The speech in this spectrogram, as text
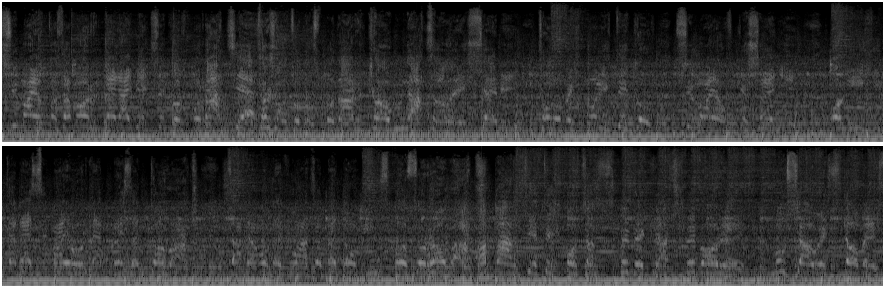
Trzymają to za mordę największe korporacje. Co rządzą gospodarką na całej ziemi. Czołowych polityków trzymają w kieszeni. Oni ich interesy mają reprezentować Same one władze będą im sponsorować. A partie tych mocarstw by wygrać wybory Musiały zdobyć.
